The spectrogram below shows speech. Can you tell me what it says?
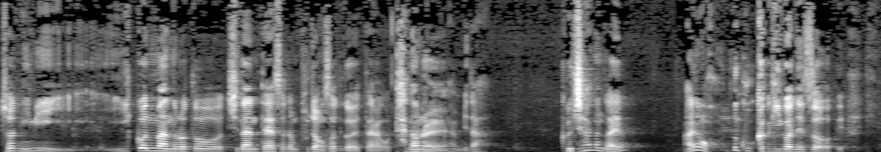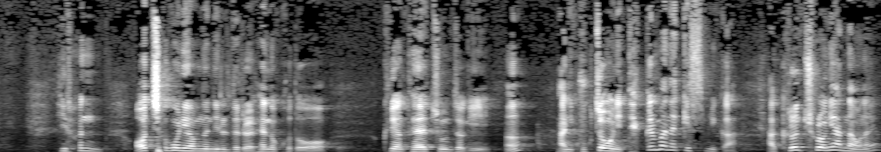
전 이미 이- 이 건만으로도 지난 대선은 부정선거였다라고 단언을 합니다. 그렇지 않은가요? 아니 어느 국가기관에서 이런 어처구니 없는 일들을 해놓고도 그냥 대충 저기 어 아니 국정원이 댓글만 했겠습니까? 아 그런 추론이 안 나오나요?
